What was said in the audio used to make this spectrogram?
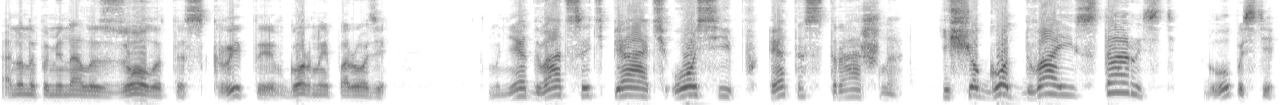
оно напоминало золото, скрытое в горной породе. «Мне двадцать пять, Осип, это страшно. Еще год-два и старость». «Глупости.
